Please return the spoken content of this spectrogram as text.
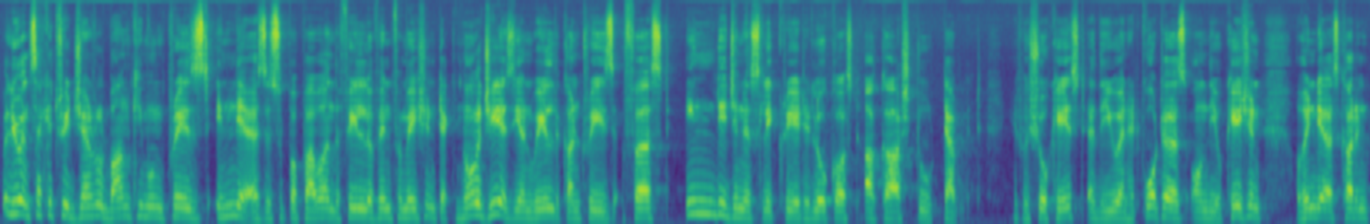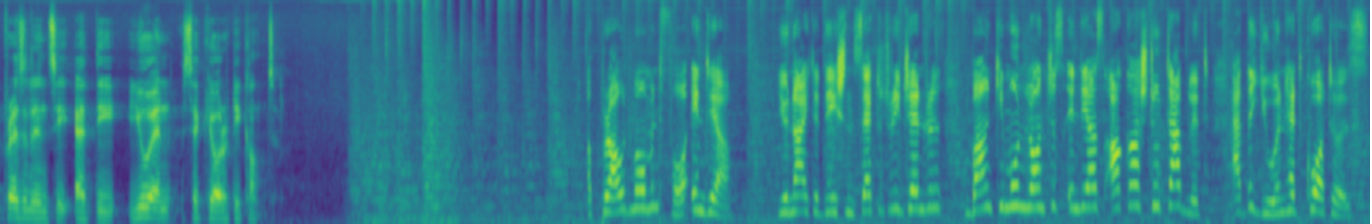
Well, UN Secretary General Ban Ki-moon praised India as a superpower in the field of information technology as he unveiled the country's first indigenously created low-cost Aakash 2 tablet. It was showcased at the UN headquarters on the occasion of India's current presidency at the UN Security Council. A proud moment for India. United Nations Secretary General Ban Ki-moon launches India's Aakash 2 tablet at the UN headquarters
